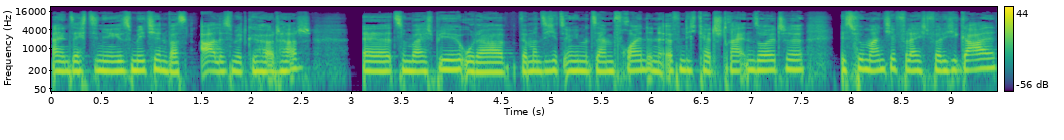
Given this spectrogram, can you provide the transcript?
ein 16-jähriges Mädchen, was alles mitgehört hat. Äh, zum Beispiel, oder wenn man sich jetzt irgendwie mit seinem Freund in der Öffentlichkeit streiten sollte, ist für manche vielleicht völlig egal.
